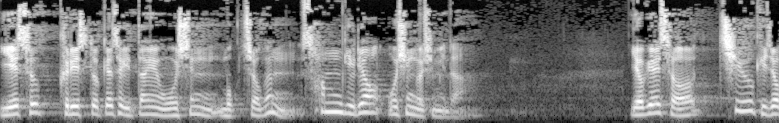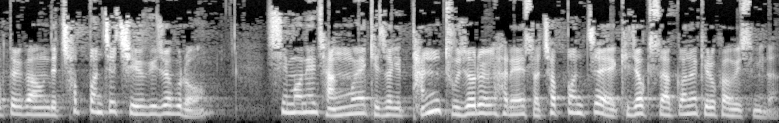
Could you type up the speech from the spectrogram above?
예수 그리스도께서 이 땅에 오신 목적은 섬기려 오신 것입니다. 여기에서 치유 기적들 가운데 첫 번째 치유 기적으로 시몬의 장모의 기적이 단 두 절을 할애해서 첫 번째 기적 사건을 기록하고 있습니다.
